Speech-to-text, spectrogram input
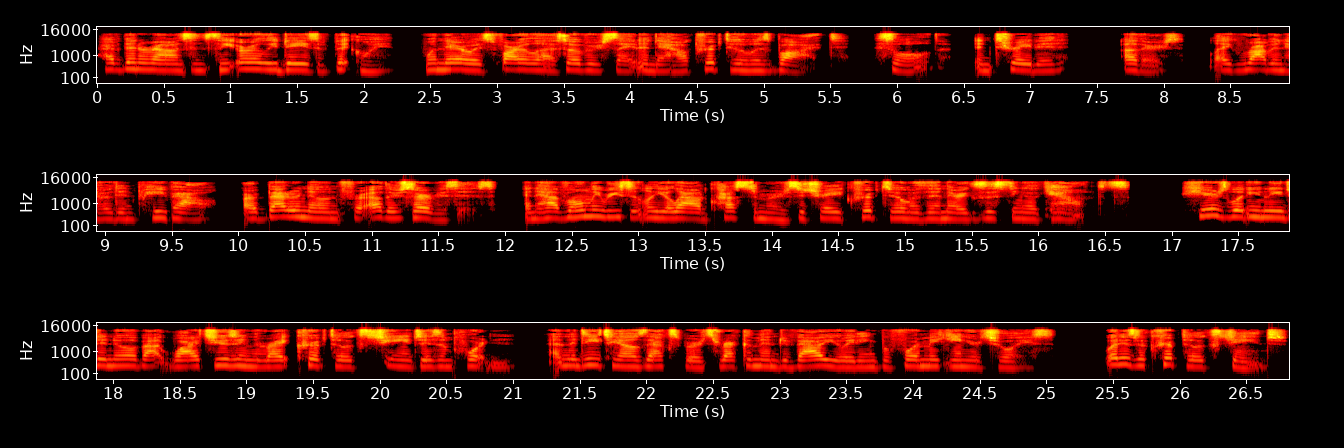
have been around since the early days of Bitcoin, when there was far less oversight into how crypto was bought, sold, and traded. Others, like Robinhood and PayPal, are better known for other services, and have only recently allowed customers to trade crypto within their existing accounts. Here's what you need to know about why choosing the right crypto exchange is important, and the details experts recommend evaluating before making your choice. What is a crypto exchange?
